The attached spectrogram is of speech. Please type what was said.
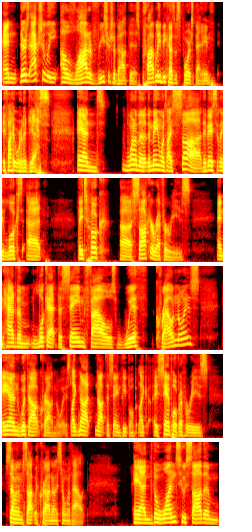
And there's actually a lot of research about this, probably because of sports betting, if I were to guess. And one of the, the main ones I saw, they basically looked at, they took uh, soccer referees and had them look at the same fouls with crowd noise and without crowd noise. Like not not the same people, but like a sample of referees. Some of them saw it with crowd noise, some without. And the ones who saw them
